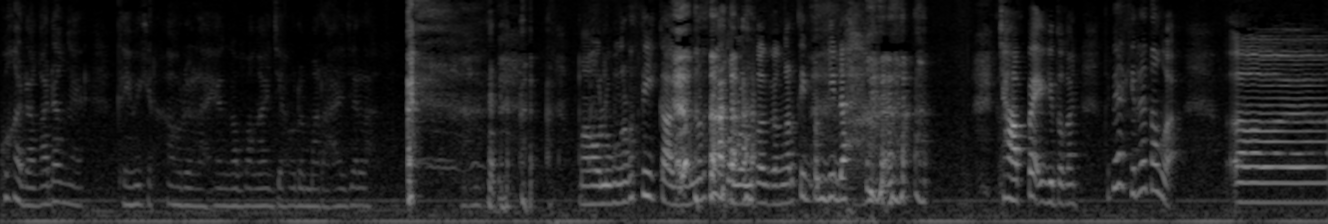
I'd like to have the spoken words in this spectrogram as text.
gue kadang-kadang ya kayak mikir ah udahlah yang gampang aja udah marah aja lah mau lu ngerti kagak ngerti kalau lu kagak ngerti pergi dah capek gitu kan tapi akhirnya tau nggak eh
